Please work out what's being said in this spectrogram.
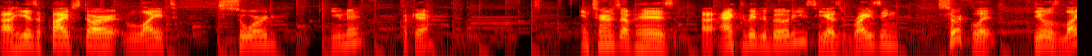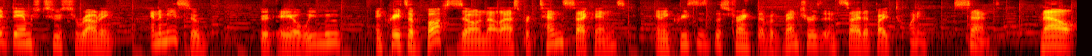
Uh, he has a five-star light sword unit. Okay. In terms of his uh, activated abilities, he has Rising Circlet, deals light damage to surrounding enemies, so good AoE move and creates a buff zone that lasts for 10 seconds and increases the strength of adventurers inside it by 20%. Now,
